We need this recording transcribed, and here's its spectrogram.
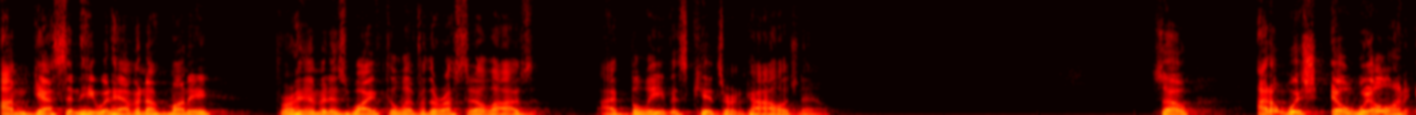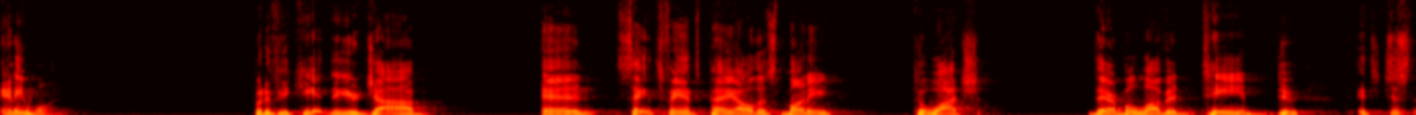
I'm guessing he would have enough money for him and his wife to live for the rest of their lives. I believe his kids are in college now. So I don't wish ill will on anyone. But if you can't do your job and Saints fans pay all this money to watch their beloved team do it's just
